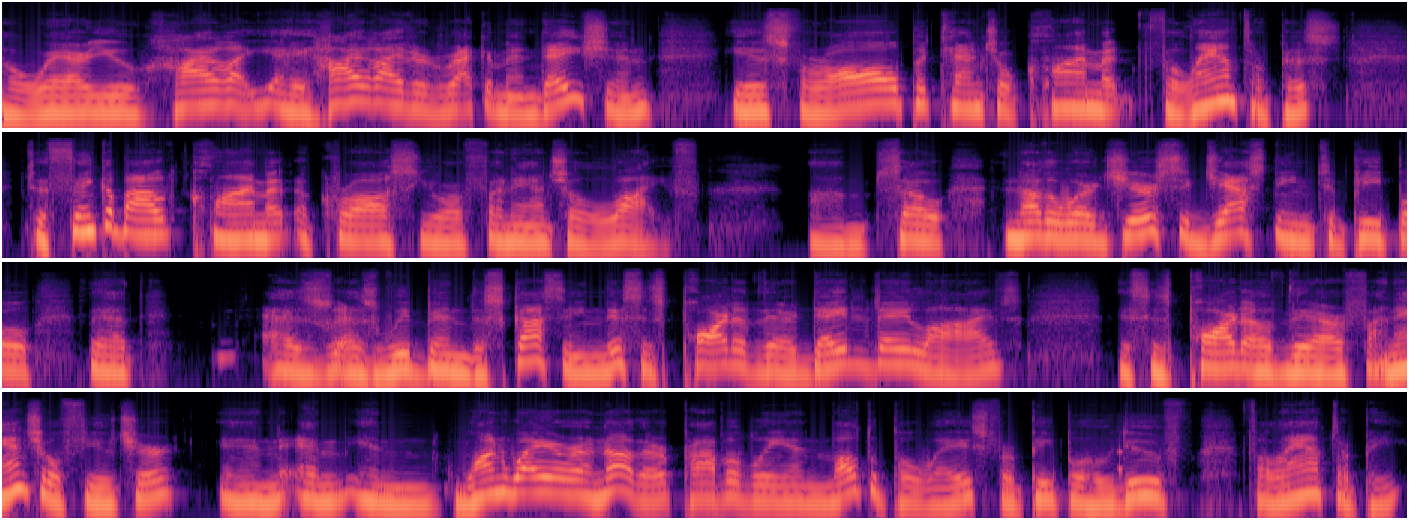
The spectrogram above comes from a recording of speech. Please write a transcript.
uh, where you highlight a highlighted recommendation is for all potential climate philanthropists to think about climate across your financial life. Um, so, in other words, you're suggesting to people that as as we've been discussing, this is part of their day to day lives. This is part of their financial future, in, in in one way or another, probably in multiple ways for people who do f- philanthropy.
